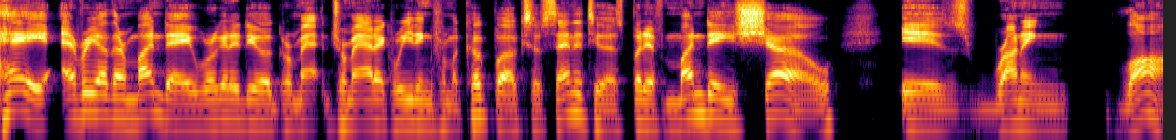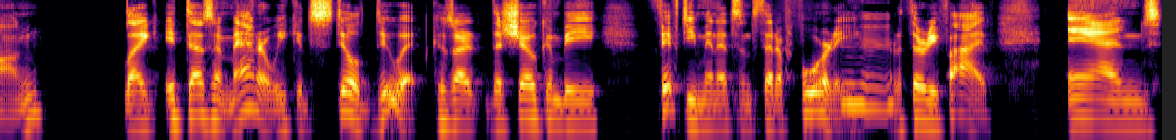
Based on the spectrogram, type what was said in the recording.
hey, every other Monday, we're going to do a dramatic reading from a cookbook. So send it to us. But if Monday's show is running long, like it doesn't matter. We could still do it because our the show can be 50 minutes instead of 40 Mhm. or 35. And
